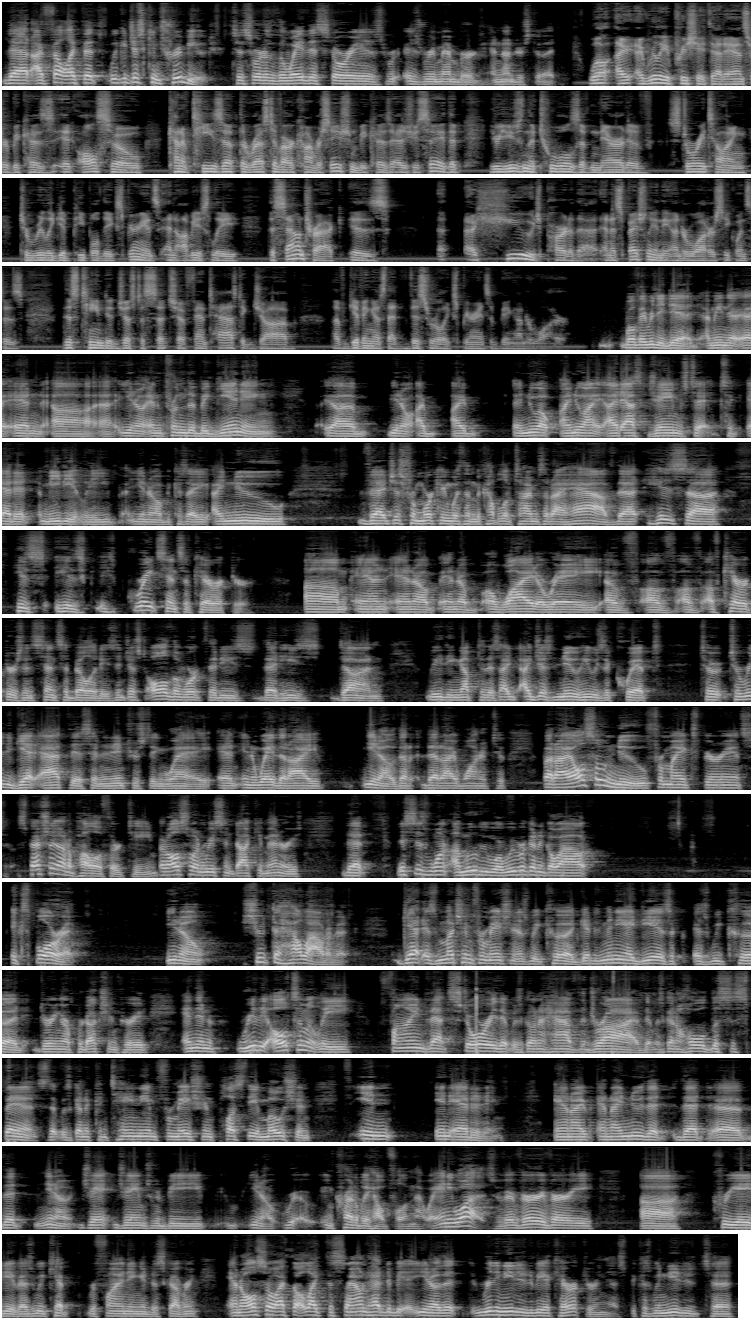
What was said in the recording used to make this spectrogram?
that I felt like that we could just contribute to sort of the way this story is is remembered and understood. Well, I, I, really appreciate that answer because it also kind of tees up the rest of our conversation. Because, as you say, that you're using the tools of narrative storytelling to really give people the experience, and obviously, the soundtrack is a, a huge part of that. And especially in the underwater sequences, this team did just a, such a fantastic job of giving us that visceral experience of being underwater. Well, they really did. I mean, and uh, you know, and from the beginning, uh, you know, I I I knew I knew I, would ask James to to edit immediately, you know, because I I knew that just from working with him the couple of times that I have, that his uh, his his his great sense of character. Um, and and a and a, a wide array of, of, of of characters and sensibilities, and just all the work that he's that he's done leading up to this. I, I just knew he was equipped to to really get at this in an interesting way, and in a way that I you know that that I wanted to. But I also knew from my experience, especially on Apollo 13, but also on recent documentaries, that this is one a movie where we were going to go out, explore it, you know, shoot the hell out of it, get as much information as we could, get as many ideas as we could during our production period, and then really ultimately find that story that was going to have the drive, that was going to hold the suspense, that was going to contain the information plus the emotion in in editing, and I and I knew that that uh, that you know J- James would be you know re- incredibly helpful in that way, and he was very very very uh, creative as we kept refining and discovering. And also, I felt like the sound had to be you know that really needed to be a character in this because we needed to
